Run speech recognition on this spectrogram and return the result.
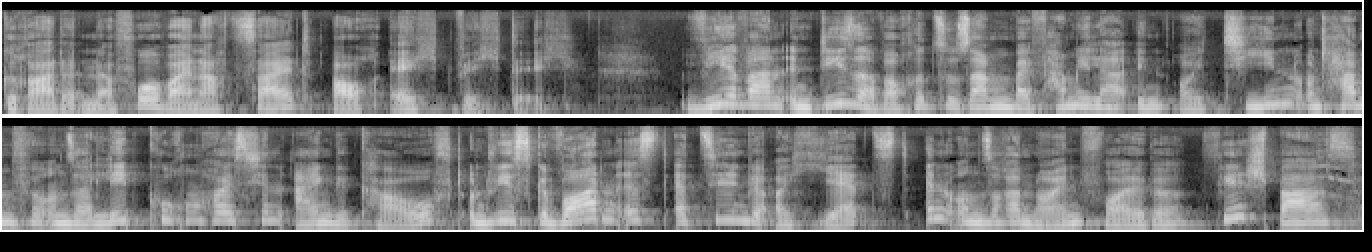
gerade in der Vorweihnachtszeit auch echt wichtig. Wir waren in dieser Woche zusammen bei Famila in Eutin und haben für unser Lebkuchenhäuschen eingekauft. Und wie es geworden ist, erzählen wir euch jetzt in unserer neuen Folge. Viel Spaß!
